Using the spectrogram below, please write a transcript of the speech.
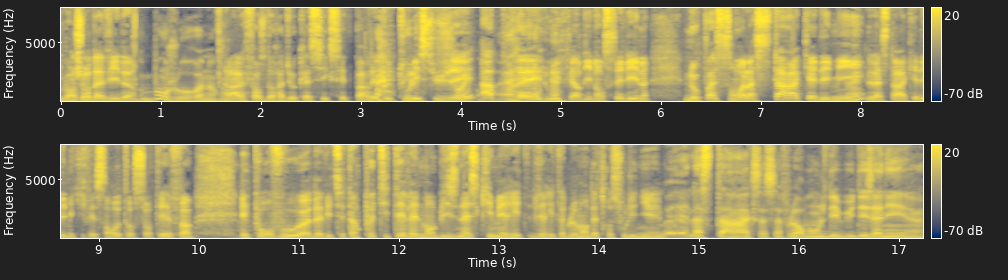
Bonjour David. Bonjour Renaud. Alors la force de Radio Classique, c'est de parler de tous les sujets. Oui. Après Louis-Ferdinand Céline, nous passons à la Star Academy, Oui. la Star Academy qui fait son retour sur TF1. Et pour vous, euh, David, c'est un petit événement business qui mérite véritablement d'être souligné. Euh, La Starac, ça, ça fleure bon le début des années euh,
